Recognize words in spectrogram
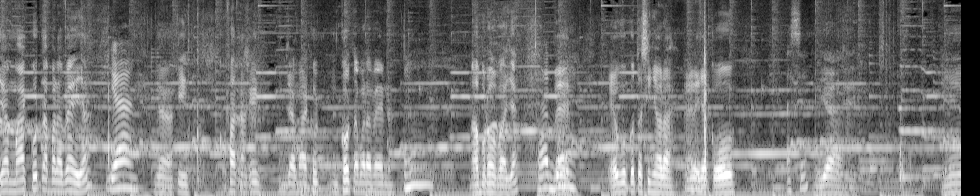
Giờ mai cốt ta bara về nhá. Ya. giờ kì phát kì giờ mai cốt cốt ta bara về nè. Ừ, à bro vào nhá. Bem. eu vou contar a senhora để cho cô. Assim? ya ừ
